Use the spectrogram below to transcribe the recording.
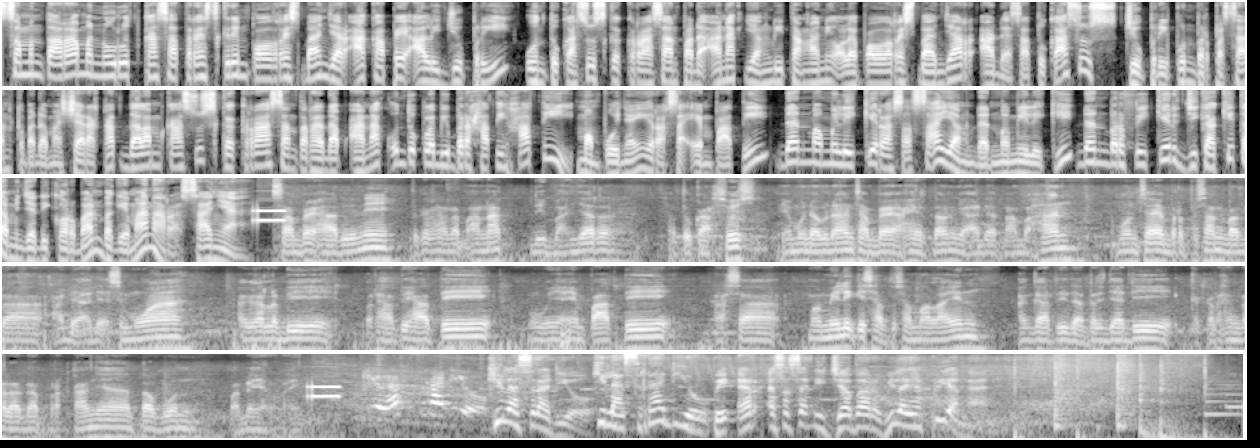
Sementara menurut Kasat Reskrim Polres Banjar AKP Ali Jupri, untuk kasus kekerasan pada anak yang ditangani oleh Polres Banjar ada satu kasus. Jupri pun berpesan kepada masyarakat dalam kasus kekerasan terhadap anak untuk lebih berhati-hati, mempunyai rasa empati, dan memiliki rasa sayang dan memiliki dan berpikir jika kita menjadi korban bagaimana rasanya. Sampai hari ini terhadap anak di Banjar satu kasus ya mudah-mudahan sampai akhir tahun nggak ada tambahan namun saya berpesan pada adik-adik semua agar lebih berhati-hati, mempunyai empati, rasa memiliki satu sama lain agar tidak terjadi kekerasan terhadap rekannya ataupun pada yang lain. Kilas Radio. Kilas Radio. Kilas Radio. PR SSNI Jabar Wilayah Priangan.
